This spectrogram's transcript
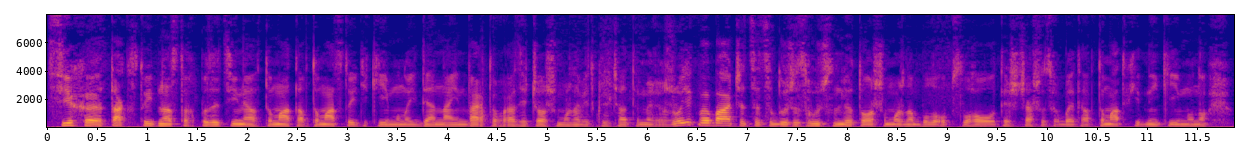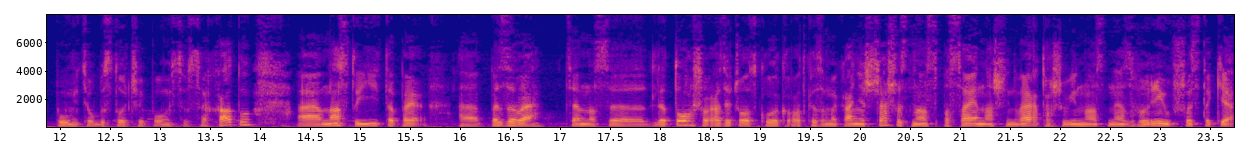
Всіх е, так, стоїть у нас трьохпозиційний автомат. Автомат стоїть, який воно йде на інвертор, в разі чого що можна відключати мережу, як ви бачите. Це дуже зручно для того, щоб можна було обслуговувати ще щось робити. Автомат вхідний, який воно повністю обесточує повністю все хату. Е, в нас стоїть тепер е, ПЗВ. Це в нас е, для того, що в разі чогось, коли коротке замикання ще щось, нас спасає наш інвертор, щоб він нас не згорів, щось таке.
